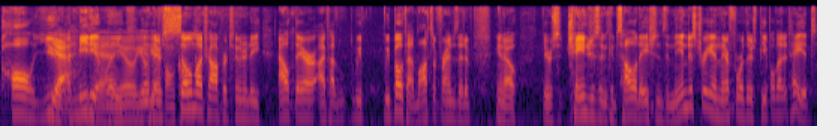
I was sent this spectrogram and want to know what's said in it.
call you yeah, immediately. Yeah, you'll, you'll and there's so much opportunity out there. I've had we've we both had lots of friends that have you know there's changes and consolidations in the industry, and therefore there's people that, hey, it's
